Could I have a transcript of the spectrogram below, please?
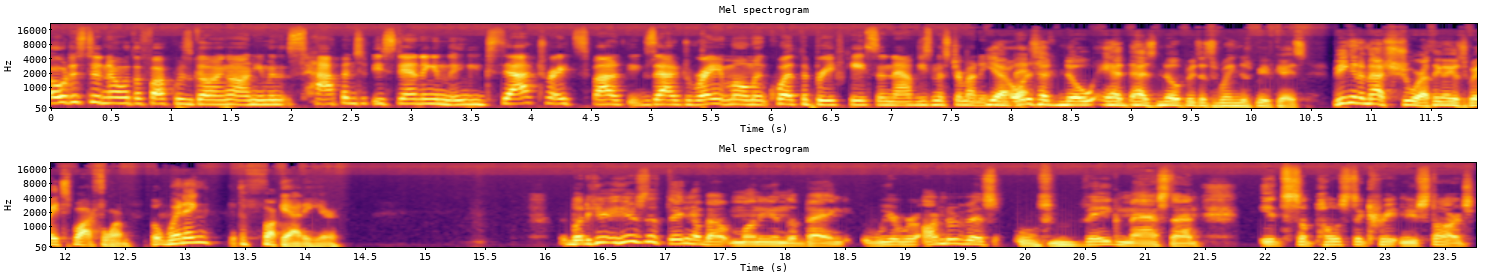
Otis didn't know what the fuck was going on. He was happened to be standing in the exact right spot at the exact right moment, quit the briefcase, and now he's Mr. Money. Yeah, the Otis Bank. had no had has no business winning this briefcase. Being in a match, sure, I think that was a great spot for him. But winning, get the fuck out of here. But here, here's the thing about Money in the Bank. We were under this vague mask that it's supposed to create new stars.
